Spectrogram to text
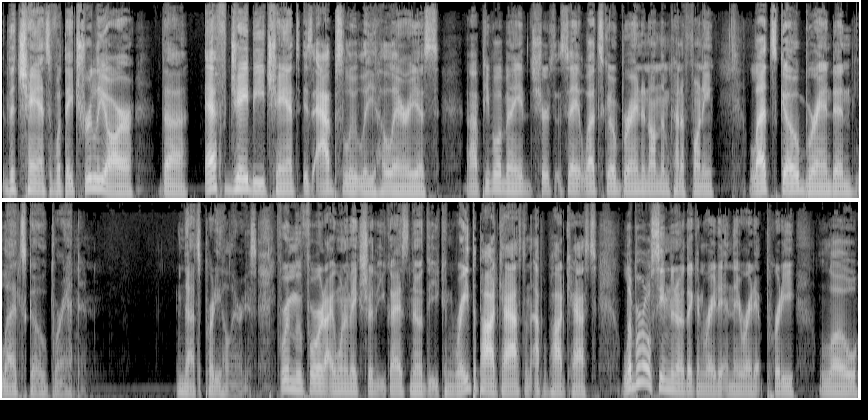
the chants of what they truly are. The FJB chant is absolutely hilarious. Uh, people have made shirts that say "Let's go Brandon" on them, kind of funny. Let's go Brandon. Let's go Brandon. That's pretty hilarious. Before we move forward, I want to make sure that you guys know that you can rate the podcast on Apple Podcasts. Liberals seem to know they can rate it, and they rate it pretty low.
